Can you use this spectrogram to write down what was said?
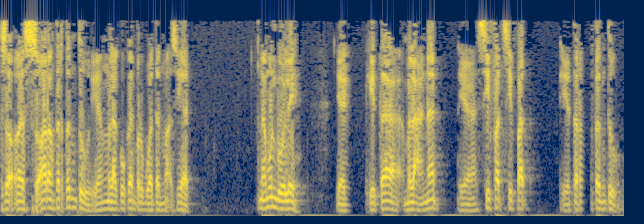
Seseorang tertentu yang melakukan perbuatan maksiat. Namun boleh ya kita melaknat ya sifat-sifat ya tertentu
